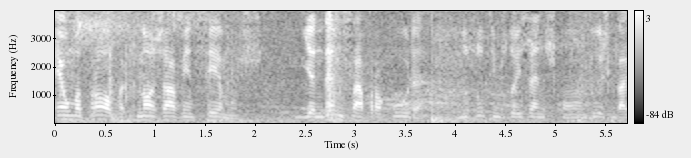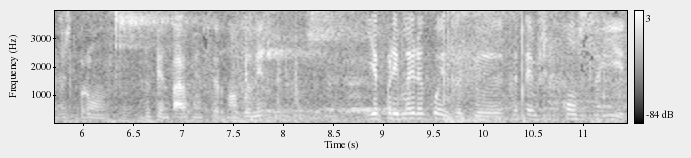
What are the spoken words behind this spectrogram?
É uma prova que nós já vencemos e andamos à procura nos últimos dois anos com duas medalhas de bronze de tentar vencer novamente. E a primeira coisa que, que, temos que conseguir,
